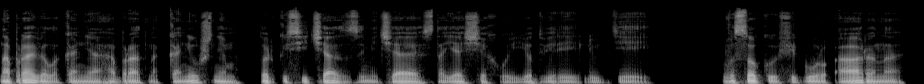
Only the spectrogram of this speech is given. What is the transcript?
Направила коня обратно к конюшням, только сейчас замечая стоящих у ее дверей людей. Высокую фигуру Аарона,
